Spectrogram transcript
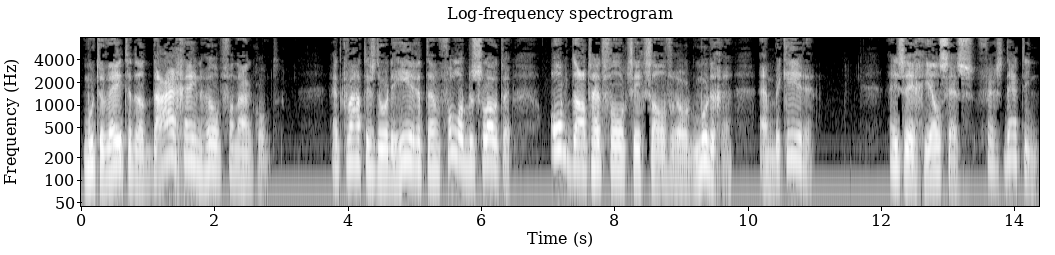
moeten weten dat daar geen hulp vandaan komt. Het kwaad is door de Heere ten volle besloten, opdat het volk zich zal verootmoedigen en bekeren. Ezekiel 6, vers 13.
